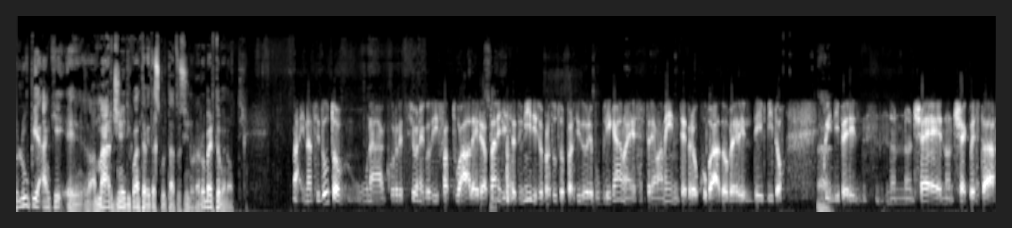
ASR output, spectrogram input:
Lupi, anche eh, a margine di quanto avete ascoltato sinora. Roberto Menotti. Ma innanzitutto una correzione così fattuale, in realtà sì. negli Stati Uniti soprattutto il Partito Repubblicano è estremamente preoccupato per il debito, eh. quindi il, non, non, c'è, non, c'è, questa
